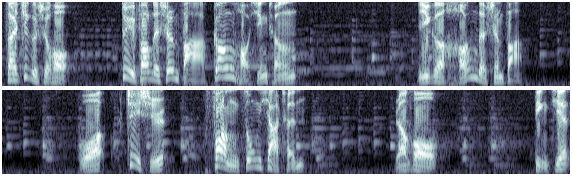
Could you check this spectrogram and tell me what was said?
在这个时候，对方的身法刚好形成。一个横的身法，我这时放松下沉，然后顶肩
